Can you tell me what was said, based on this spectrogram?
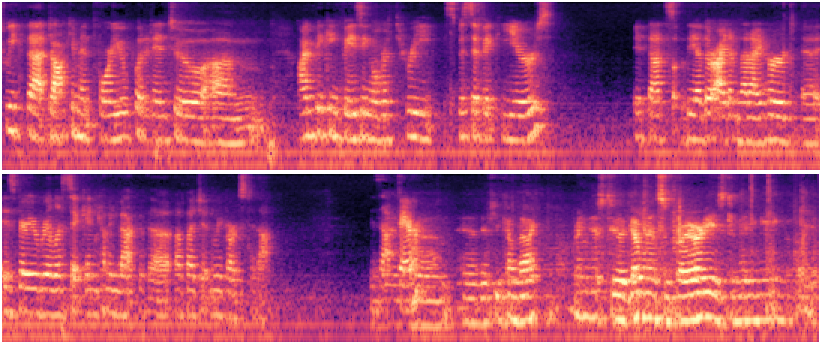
tweak that document for you, put it into, um, I'm thinking phasing over three specific years if that's the other item that I heard uh, is very realistic in coming back with a, a budget in regards to that. Is that fair? Um, And if you come back, bring this to a governance and priorities committee meeting before you.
